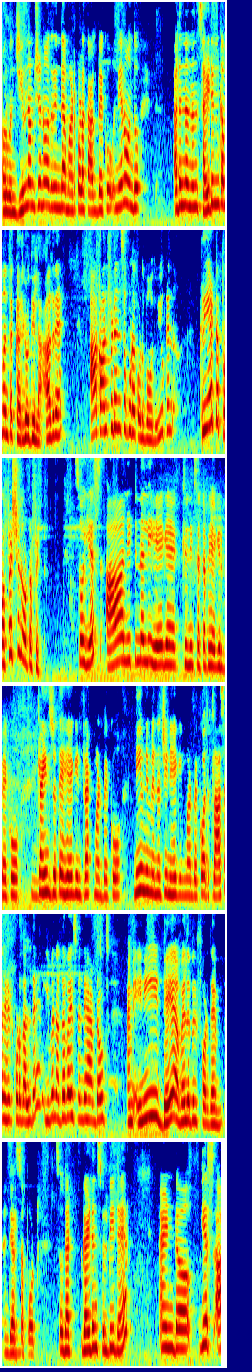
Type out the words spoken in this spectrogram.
ಅವ್ರ ಒಂದು ಜೀವನಾಂಶನೂ ಅದರಿಂದ ಮಾಡ್ಕೊಳಕ್ಕಾಗಬೇಕು ಏನೋ ಒಂದು ಅದನ್ನು ನಾನು ಸೈಡ್ ಇನ್ಕಮ್ ಅಂತ ಕರೆಯೋದಿಲ್ಲ. ಆದರೆ ಆ ಕಾನ್ಫಿಡೆನ್ಸ್ ಕೂಡ ಕೊಡಬಹುದು you can create a profession out of it so yes ಆ ನಿಟ್ಟಿನಲ್ಲಿ ಹೇಗೆ ಕ್ಲಿನಿಕ್ ಸೆಟಪ್ ಹೇಗಿರಬೇಕು ಕ್ಲೈಂಟ್ಸ್ ಜೊತೆ ಹೇಗೆ ಇಂಟ್ರ್ಯಾಕ್ಟ್ ಮಾಡಬೇಕು ನೀವು ನಿಮ್ಮ ಎನರ್ಜಿನ ಹೇಗೆ ಹಿಂಗೆ ಮಾಡಬೇಕು ಅದು ಕ್ಲಾಸಲ್ಲಿ ಹೇಳ್ಕೊಡೋದಲ್ಲದೆ even otherwise when they have doubts I am any day available for them and their support so that guidance will be there and yes ಆ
